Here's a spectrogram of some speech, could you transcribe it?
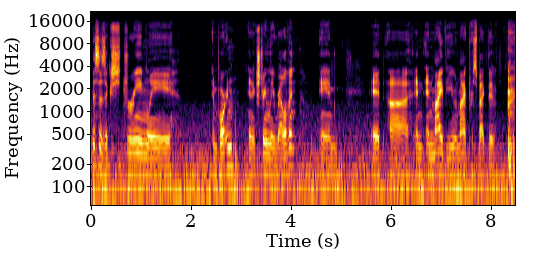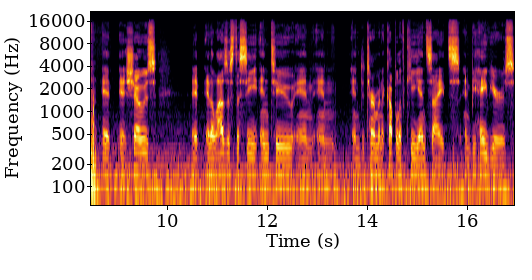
this is extremely important and extremely relevant, and it, uh, in, in my view, in my perspective, it it shows it, it allows us to see into and and and determine a couple of key insights and behaviors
